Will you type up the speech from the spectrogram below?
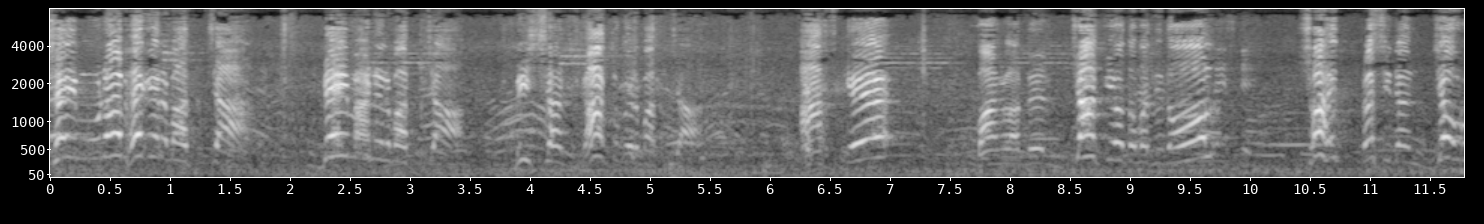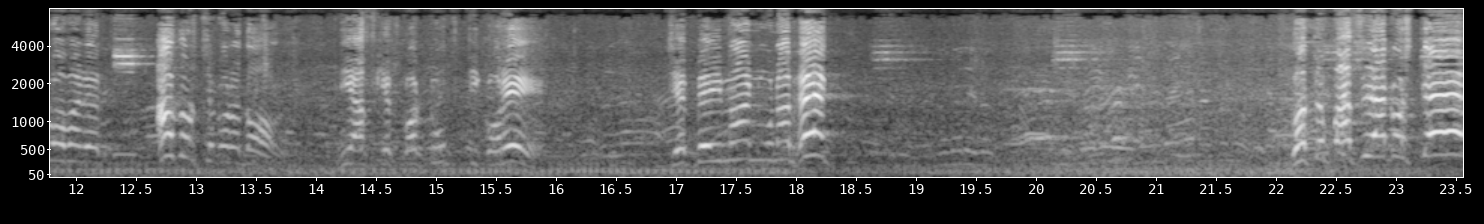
সেই মুনাফেকের বাচ্চা বেইমানের বাচ্চা, বিশ্বাসঘাতকের বাচ্চা। আজকে বাংলাদেশ জাতীয়তাবাদী দল, শহীদ প্রেসিডেন্ট জিয়াউর রহমানের আদর্শ করা দল। নিয়ে আজকে কটুক্তি করে যে বেইমান মুনাফেক গত পাঁচই আগস্টের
